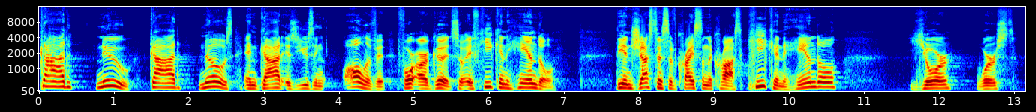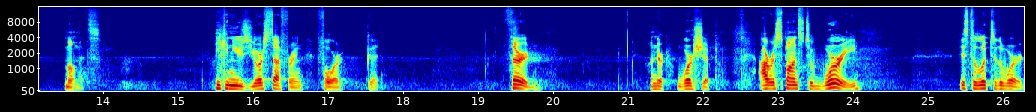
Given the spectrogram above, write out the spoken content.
God knew, God knows, and God is using all of it for our good. So if He can handle the injustice of Christ on the cross, He can handle your worst moments. He can use your suffering for good. Third, under worship, our response to worry is to look to the Word.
